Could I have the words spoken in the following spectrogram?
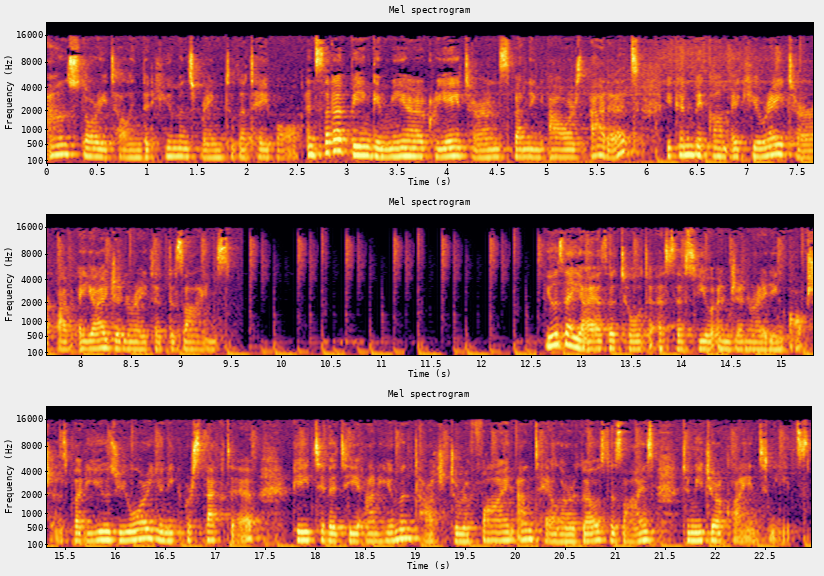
and storytelling that humans bring to the table. Instead of being a mere creator and spending hours at it, you can become a curator of AI generated designs. Use AI as a tool to assist you in generating options, but use your unique perspective, creativity, and human touch to refine and tailor those designs to meet your client's needs.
